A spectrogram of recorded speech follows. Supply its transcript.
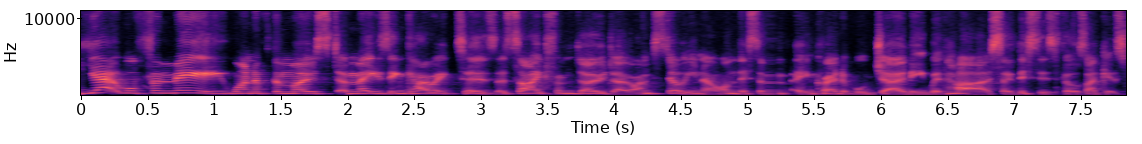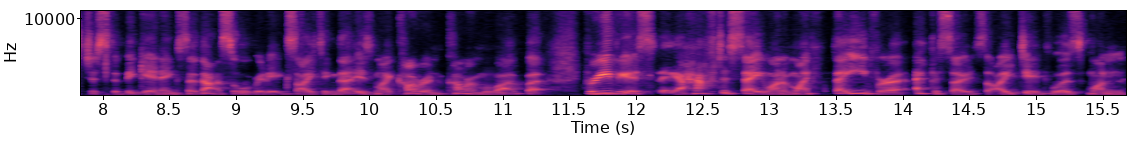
Yeah, well, for me, one of the most amazing characters, aside from Dodo, I'm still, you know, on this um, incredible journey with her. So this is feels like it's just the beginning. So that's all really exciting. That is my current current work. But previously, I have to say, one of my favorite episodes that I did was one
